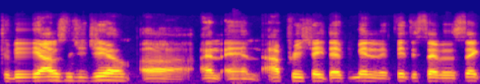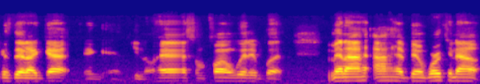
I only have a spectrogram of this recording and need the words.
to be honest with you, Jim, uh, and and I appreciate that minute and fifty seven seconds that I got, and, you know had some fun with it. But man, I I have been working out.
